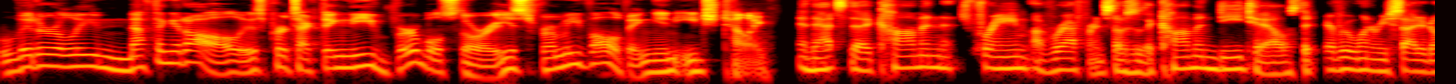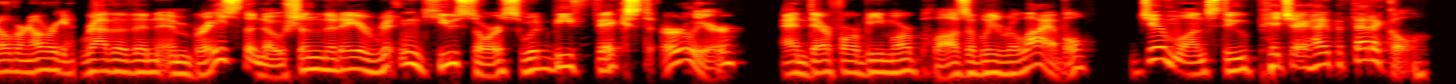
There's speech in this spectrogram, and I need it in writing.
Literally nothing at all is protecting the verbal stories from evolving in each telling. And that's the common frame of reference. Those are the common details that everyone recited over and over again. rather than embrace the notion that a written Q source would be fixed earlier and therefore be more plausibly reliable. Jim wants to pitch a hypothetical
